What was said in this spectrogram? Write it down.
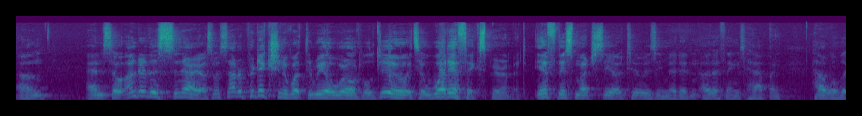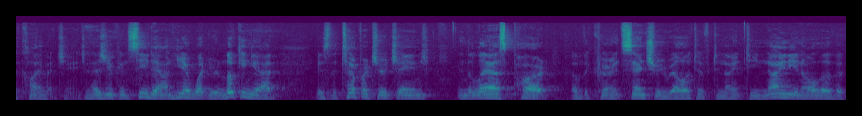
Um, and so under this scenario, so it's not a prediction of what the real world will do, it's a what if experiment. If this much CO2 is emitted and other things happen, how will the climate change? And as you can see down here, what you're looking at is the temperature change in the last part of the current century relative to 1990. And although the,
